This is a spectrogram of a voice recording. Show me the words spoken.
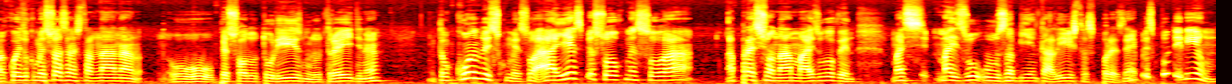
a coisa começou a se alastrar na, o, o pessoal do turismo, do trade, né? Então, quando isso começou, aí esse pessoal começou a, a pressionar mais o governo. Mas, mas o- os ambientalistas, por exemplo, eles poderiam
